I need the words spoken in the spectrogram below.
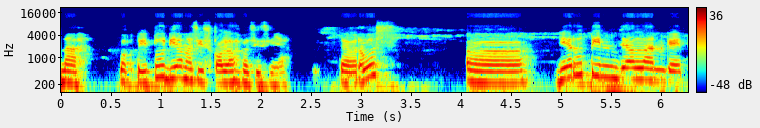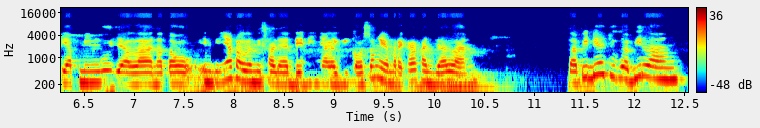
Nah waktu itu dia masih sekolah posisinya. Terus uh, dia rutin jalan kayak tiap minggu jalan atau intinya kalau misalnya dedinya lagi kosong ya mereka akan jalan. Tapi dia juga bilang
